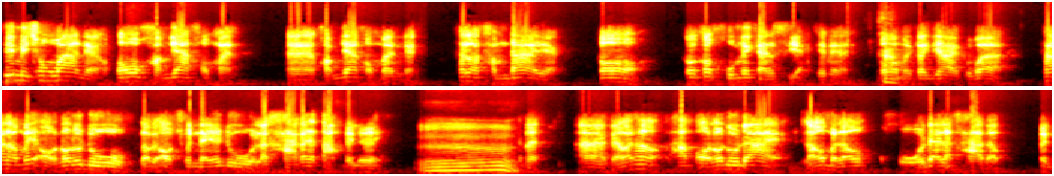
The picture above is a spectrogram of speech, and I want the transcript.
ที่มีช่องว่างเนี่ยเพราะว่าความยากของมันอ่าความยากของมันเนี่ย ถ้าเราทำได้เนี่ย ก็ก็ก็คุ้มในการเสี่ยงใช่ไหมเพราะว่ามันก็ยากคือว่า ถ้าเราไม่ออกนอกฤดู เราไปออกชนในฤดูราคาก็จะต่ำไปเลย อืมอ่า แต่ว่าถ้าทำออกนอกฤดูได้แล้วเหมือนเราโอ้โหได้ราคาแบบ เป็น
